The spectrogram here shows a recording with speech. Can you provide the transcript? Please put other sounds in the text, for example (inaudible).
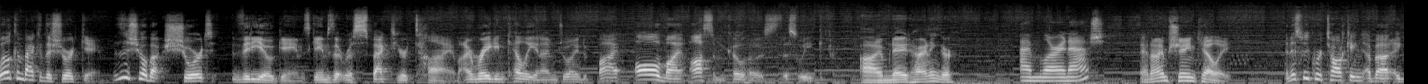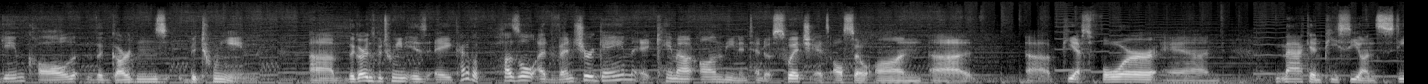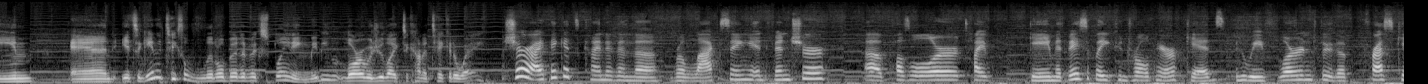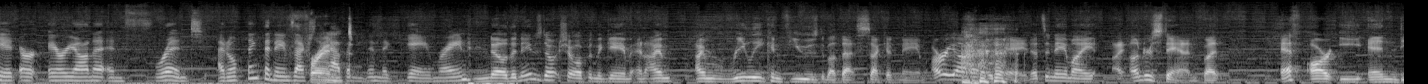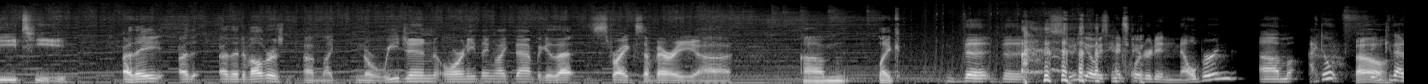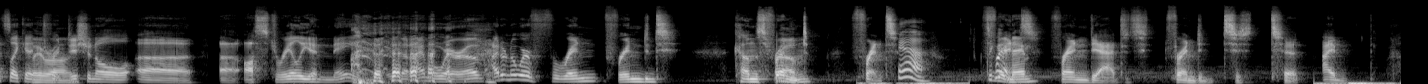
Welcome back to the Short Game. This is a show about short video games, games that respect your time. I'm Raygan Kelly, and I'm joined by all my awesome co hosts this week. I'm Nate Heininger. I'm Laura Nash. And I'm Shane Kelly. And this week we're talking about a game called The Gardens Between. Um, the Gardens Between is a kind of a puzzle adventure game. It came out on the Nintendo Switch. It's also on uh, uh, PS4 and Mac and PC on Steam. And it's a game that takes a little bit of explaining. Maybe, Laura, would you like to kind of take it away? Sure. I think it's kind of in the relaxing adventure uh, puzzler type game. It basically you control a pair of kids who we've learned through the press kit are Ariana and Frendt. I don't think the names actually Frendt. happen in the game, right? No, the names don't show up in the game, and I'm I'm really confused about that second name. Ariana, okay, (laughs) that's a name I, I understand, but F R E N D T. Are they are the, are the developers um, like Norwegian or anything like that? Because that strikes a very uh, um, like The the (laughs) studio is headquartered in Melbourne. Um, I don't think Oh, that's like a traditional uh, uh, Australian name that I'm aware of. I don't know where friend friend comes from. Friend. Yeah. It's a good name. Friend dad. Friend.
